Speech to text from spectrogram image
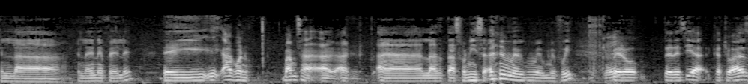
en la, en la NFL. Eh, y, ah, bueno, vamos a, a- a- a la tazoniza, me, me- me fui. Pero te decía, Cacho, haz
